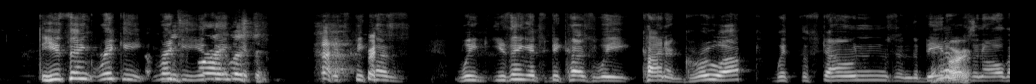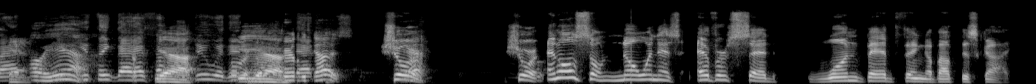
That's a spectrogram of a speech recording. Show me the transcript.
you think Ricky, Ricky, you before I think it's, it's because we? You think it's because we kind of grew up with the Stones and the Beatles and all that? Yeah. oh yeah, You think that has something Yeah. to do with it? Yeah. It really does. Sure, Yeah. sure. And also, no one has ever said one bad thing about this guy.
